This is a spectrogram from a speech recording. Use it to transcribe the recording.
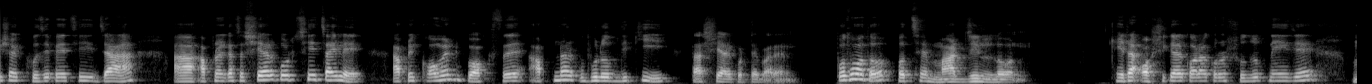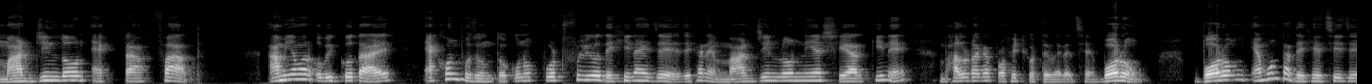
বিষয় খুঁজে পেয়েছি যা আপনার কাছে শেয়ার করছি। চাইলে আপনি কমেন্ট বক্সে আপনার উপলব্ধি কি তা শেয়ার করতে পারেন। প্রথমত হচ্ছে মার্জিন লোন এটা অস্বীকার করার কোনো সুযোগ নেই যে মার্জিন লোন একটা ফাঁদ। আমি আমার অভিজ্ঞতায় এখন পর্যন্ত কোনো পোর্টফোলিও দেখি নাই যে যেখানে মার্জিন লোন নিয়ে শেয়ার কিনে ভালো টাকা প্রফিট করতে পেরেছে। বরং বরং এমনটা দেখেছি যে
